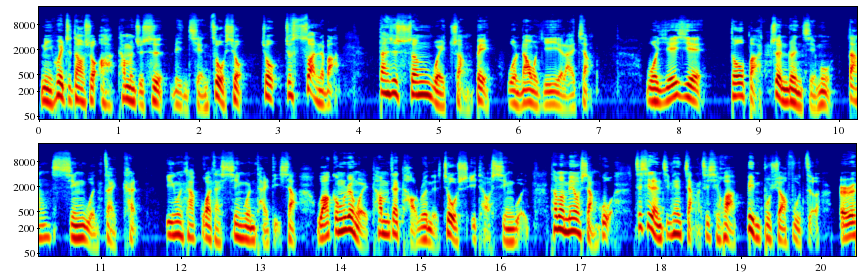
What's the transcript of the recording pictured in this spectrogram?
你会知道说啊，他们只是领钱作秀。就就算了吧，但是身为长辈，我拿我爷爷来讲，我爷爷都把政论节目当新闻在看，因为他挂在新闻台底下。我阿公认为他们在讨论的就是一条新闻，他们没有想过这些人今天讲这些话并不需要负责，而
